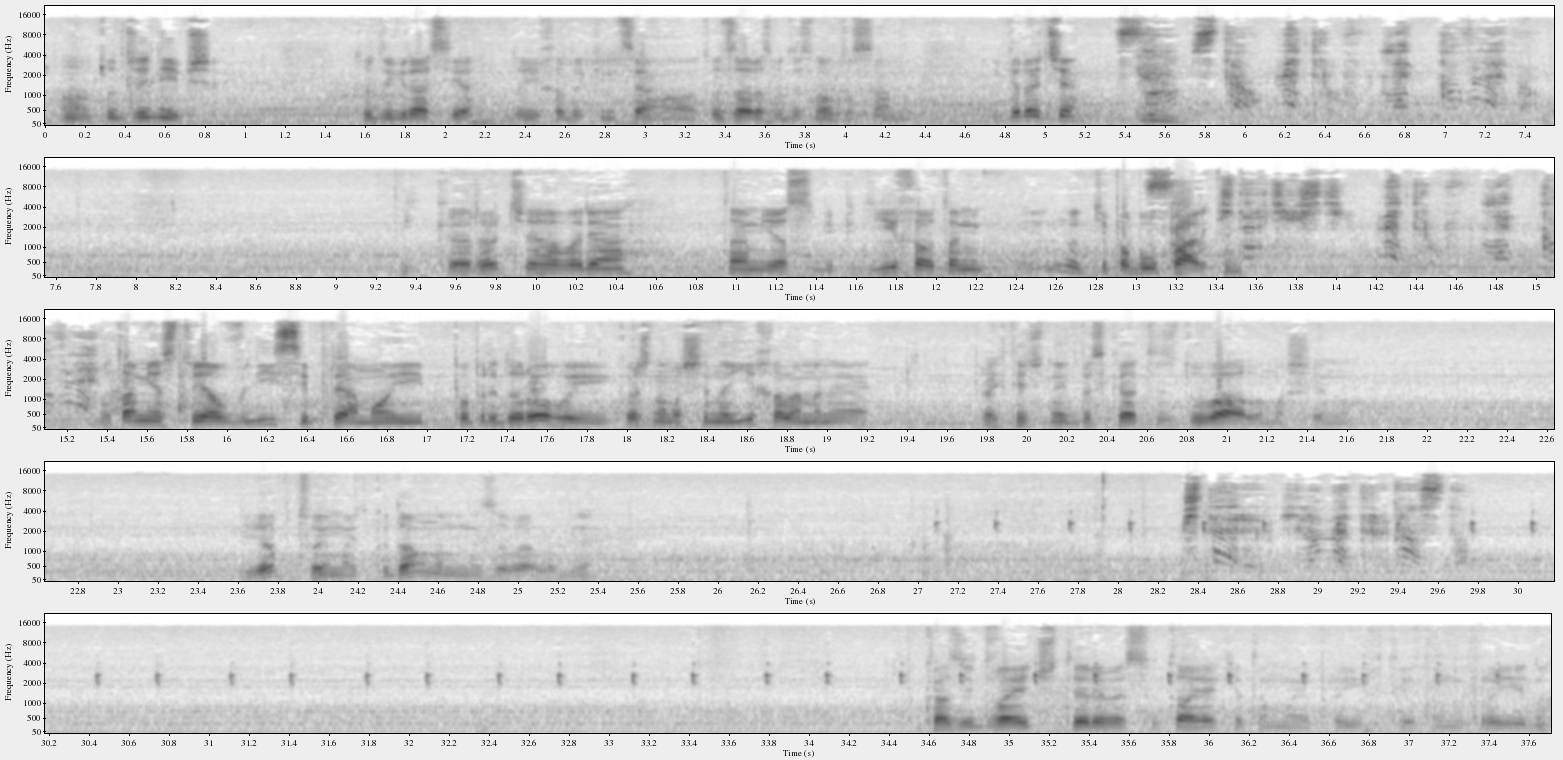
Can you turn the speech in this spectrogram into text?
О, тут вже ліпше. Тут якраз я доїхав до кінця. О, тут зараз буде знову те саме. І коротше, Za 100 metrów, lekko w lewo. і, коротше говоря, там я собі під'їхав, там ну, типа, був Za паркінг. 40 metrów, lekko w Бо lewo. там я стояв в лісі прямо і попри дорогу, і кожна машина їхала, мене практично, як би сказати, здувало машину. Йоп, твою мать, куди вона мене завела, бля? 4 kilometry prosto. Показує 2,4 висота, як я там маю проїхати, я там не проїду.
